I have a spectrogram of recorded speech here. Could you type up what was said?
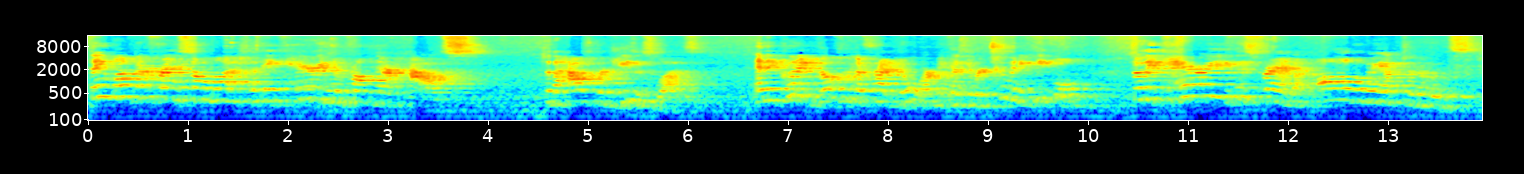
They loved their friend so much that they carried him from their house to the house where Jesus was. And they couldn't go through the front door because there were too many people. So they carried this friend all the way up to the roof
